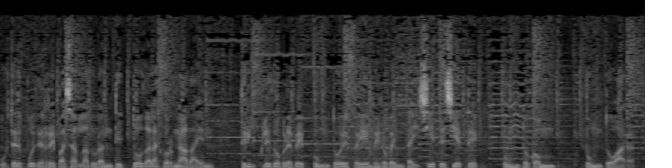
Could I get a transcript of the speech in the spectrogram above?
Usted puede repasarla durante toda la jornada en www.fm977.com.ar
